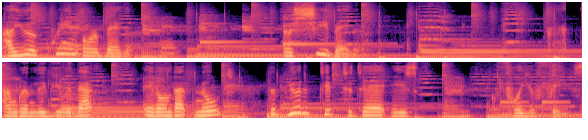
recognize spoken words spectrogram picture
Are you a queen or a beggar? A she beggar? I'm going to leave you with that. And on that note, the beauty tip today is for your face.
